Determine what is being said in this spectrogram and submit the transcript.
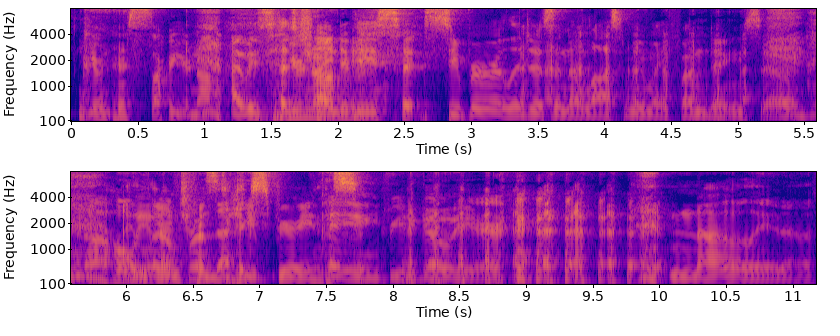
You're sorry, you're not. I was just trying not- to be su- super religious, and it lost me my funding. So You're not holy I learned enough for from that experience. Paying for you to go here. not holy enough.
